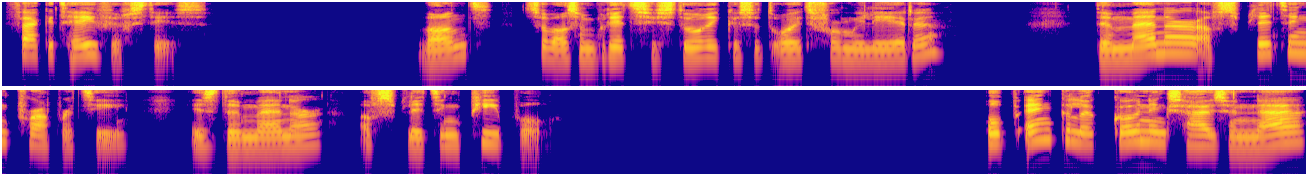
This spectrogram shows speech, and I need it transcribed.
vaak het hevigst is. Want, zoals een Brits historicus het ooit formuleerde, The manner of splitting property is the manner of splitting people. Op enkele koningshuizen na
